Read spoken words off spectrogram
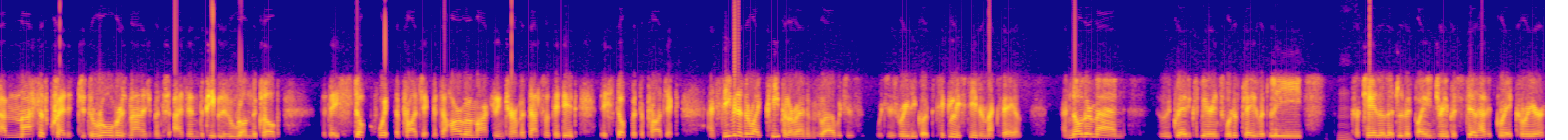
a massive credit to the Rovers management, as in the people who run the club, that they stuck with the project. It's a horrible marketing term, but that's what they did. They stuck with the project. And Stephen has the right people around him as well, which is which is really good, particularly Stephen McPhail. Another man who had great experience, would have played with Leeds, mm. curtailed a little bit by injury, but still had a great career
